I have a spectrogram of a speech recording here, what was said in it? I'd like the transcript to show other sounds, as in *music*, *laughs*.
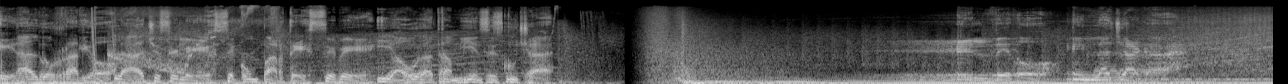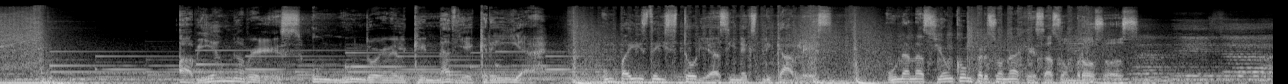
Heraldo Radio. La HCL se comparte, se ve y ahora también se escucha. El dedo en la llaga. Había una vez un mundo en el que nadie creía. Un país de historias inexplicables. Una nación con personajes asombrosos.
